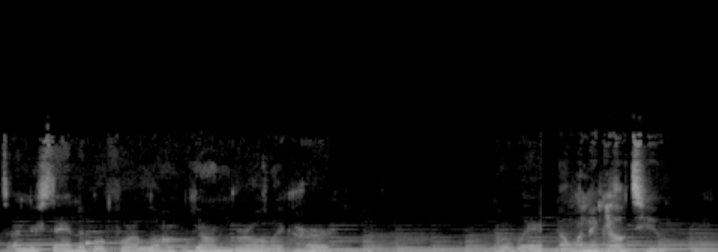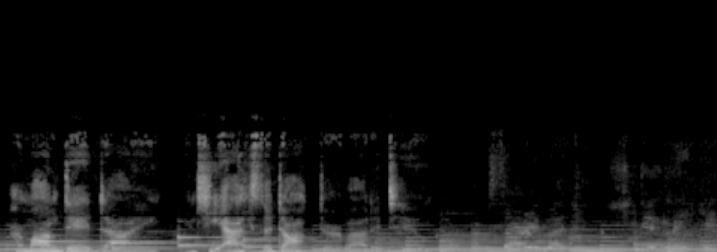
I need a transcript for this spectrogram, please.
It's understandable for a lo- young girl like her. Nowhere. no one to go to. Her mom did die, and she asked the doctor about it too. I'm sorry, but she didn't make it.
